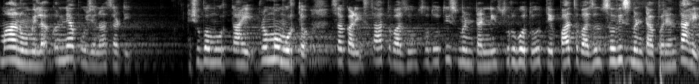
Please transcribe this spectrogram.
महानवमीला कन्यापूजनासाठी शुभ मुहूर्त आहे. ब्रह्ममुहूर्त. सकाळी सात वाजून सदोतीस मिनिटांनी सुरू होतो. ते पाच वाजून सव्वीस मिनिटापर्यंत आहे.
